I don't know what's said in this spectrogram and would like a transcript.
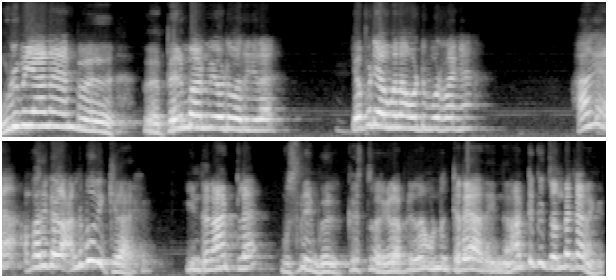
முழுமையான பெரும்பான்மையோடு வருகிறார். எப்படி அவங்களாம் ஓட்டு போடுறாங்க? ஆக அவர்கள் அனுபவிக்கிறார்கள். இந்த நாட்டில் முஸ்லீம்கள் கிறிஸ்துவர்கள் அப்படிலாம் ஒன்றும் கிடையாது. இந்த நாட்டுக்கு சொந்தக்காரங்க.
